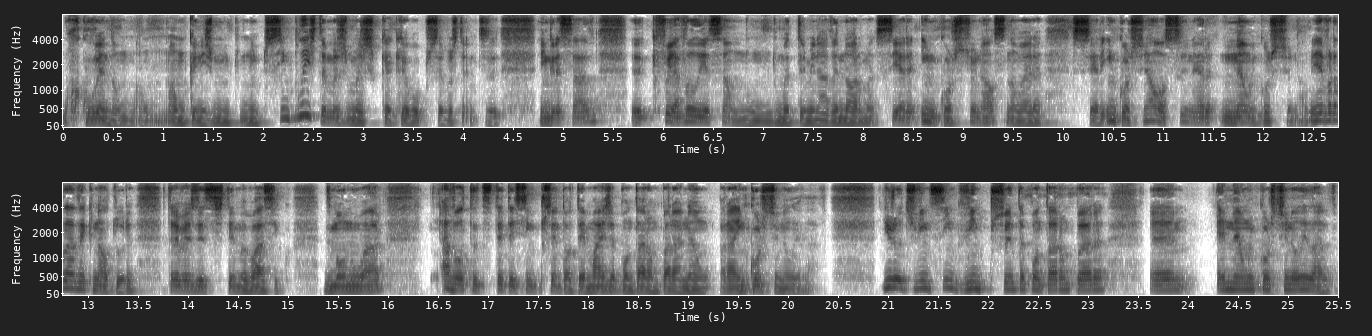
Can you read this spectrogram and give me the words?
recorrendo a um, a um, a um mecanismo muito, muito, simplista, mas, mas que acabou por ser bastante engraçado, que foi a avaliação de, um, de, uma determinada norma se era inconstitucional, se não era, se era inconstitucional ou se não era não inconstitucional. E a verdade é que na altura, através desse sistema básico de mão no ar, à volta de 75% ou até mais apontaram para a, não, para a inconstitucionalidade. E os outros 25%, 20% apontaram para uh, a não inconstitucionalidade.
